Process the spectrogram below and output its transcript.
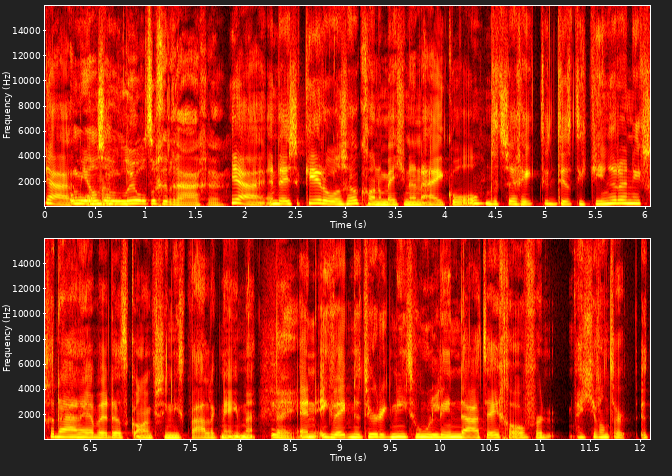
Ja, Om je als een lul te gedragen. Ja, en deze kerel is ook gewoon een beetje een eikel. Dat zeg ik, dat die kinderen niks gedaan hebben, dat kan ik ze niet kwalijk nemen. Nee. En ik weet natuurlijk niet hoe Linda tegenover, weet je, want er, het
